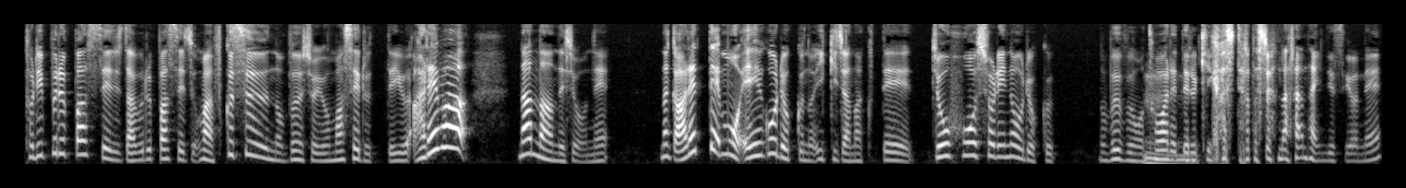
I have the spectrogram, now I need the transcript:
トリプルパッセージ、ダブルパッセージ、まあ複数の文章を読ませるっていう、あれは何なんでしょうね。なんかあれってもう英語力の域じゃなくて、情報処理能力の部分を問われてる気がして私はならないんですよね。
